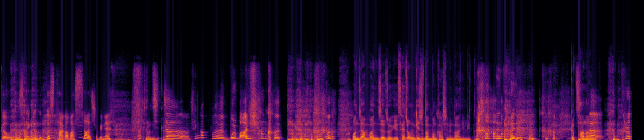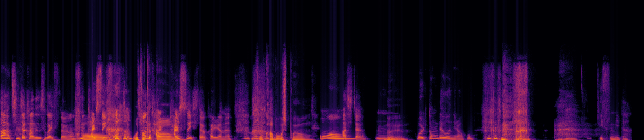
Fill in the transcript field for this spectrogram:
그러니까 세계 곳곳을 다 가봤어 아주 그냥. 아, 그러니까. 진짜 생각보다 뭘 많이 한 것 같아. 언제 한번 이제 저기 세종기지도 한번 가시는 거 아닙니까? 그러니까. 끝판왕. 그러다가 진짜 가는 수가 있어요. 갈 수 있어요. 전, 오, 전 갈 수 있어요. 가려면. 저 가보고 싶어요. 우와. 아 진짜요? 음, 네. 월동대원이라고 있습니다.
